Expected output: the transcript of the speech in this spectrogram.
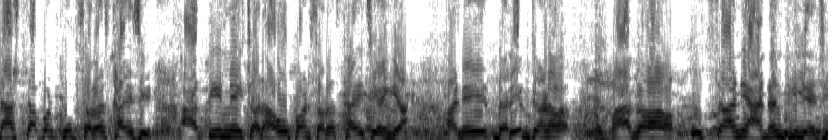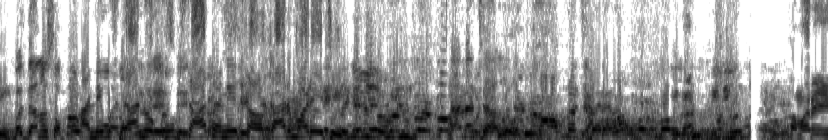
નાસ્તા પણ ખૂબ સરસ થાય છે. આરતીની ચઢાવો પણ સરસ થાય છે અહીંયા. અને દરેક જણ ભાગ ઉત્સાહ અને આનંદથી લે છે. બધાનો સપોર્ટ અને બધાનો ખૂબ સાથ અને સહકાર મળે છે. ના ના ચાલો. બરાબર? અમારી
